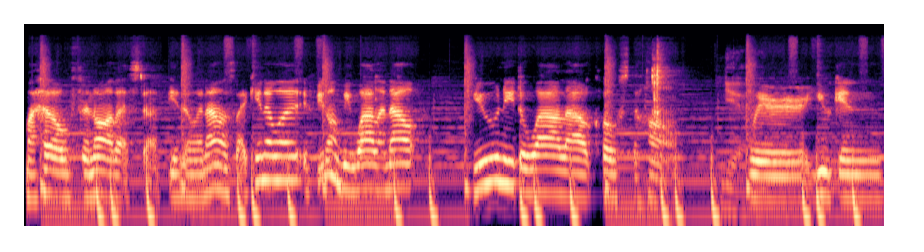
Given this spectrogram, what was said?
my health and all that stuff, you know. And I was like, you know what? If you're gonna be wilding out, you need to wild out close to home, Yeah. where you can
